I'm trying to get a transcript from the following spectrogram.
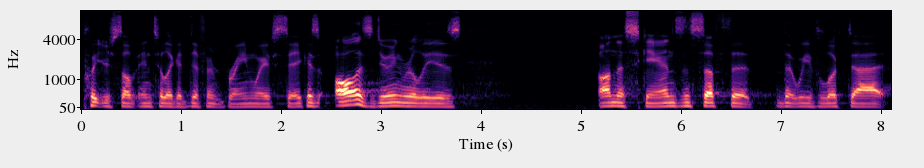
put yourself into like a different brainwave state because all it's doing really is on the scans and stuff that that we've looked at.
